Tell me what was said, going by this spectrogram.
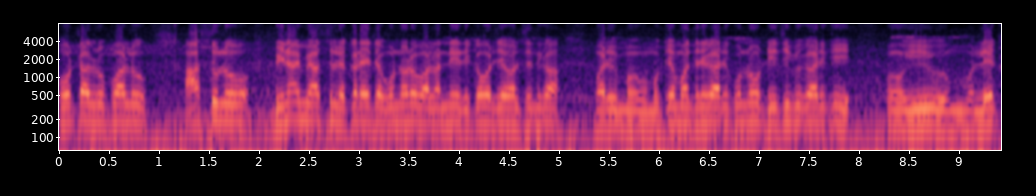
కోట్ల రూపాయలు ఆస్తులు బినామీ ఆస్తులు ఎక్కడైతే ఉన్నారో వాళ్ళన్నీ రికవర్ చేయవలసిందిగా మరి ము- ముఖ్యమంత్రి గారికి డీజీపీ గారికి ఈ లేఖ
